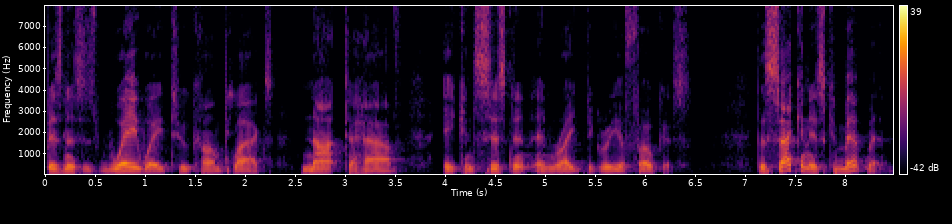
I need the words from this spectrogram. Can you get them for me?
Business is way, way too complex not to have a consistent and right degree of focus. The second is commitment.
